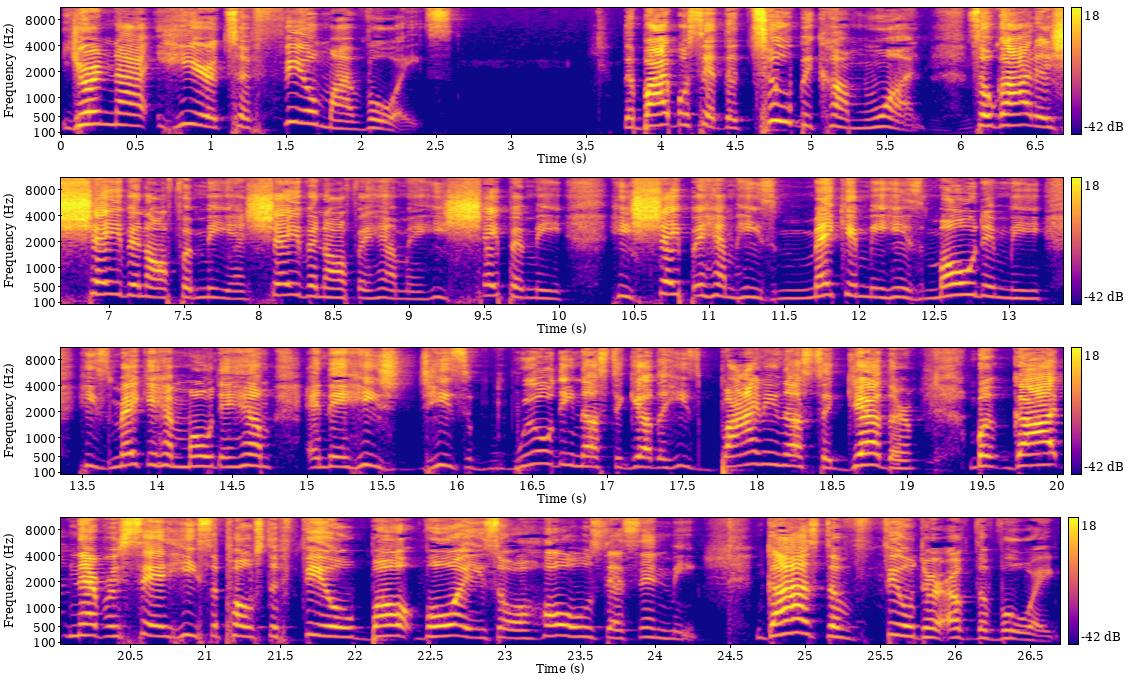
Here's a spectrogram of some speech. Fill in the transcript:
You're not here to fill my voice. The Bible said the two become one. Mm-hmm. So God is shaving off of me and shaving off of him and he's shaping me. He's shaping him. He's making me. He's molding me. He's making him molding him and then he's he's wielding us together. He's binding us together. But God never said he's supposed to fill voids or holes that's in me. God's the fielder of the void.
